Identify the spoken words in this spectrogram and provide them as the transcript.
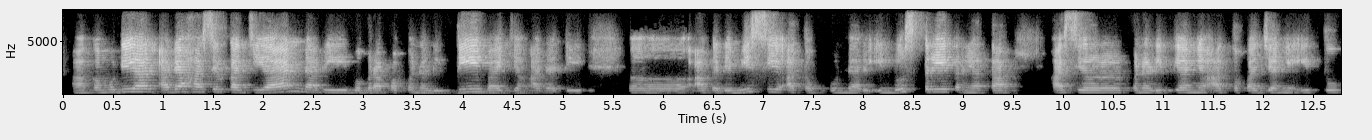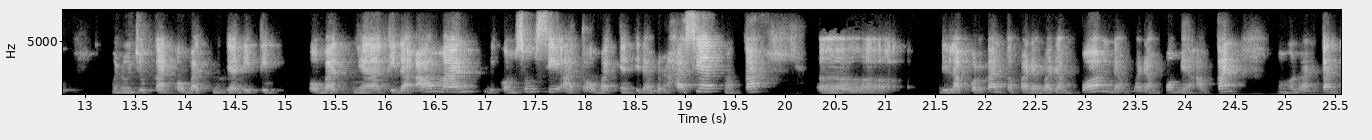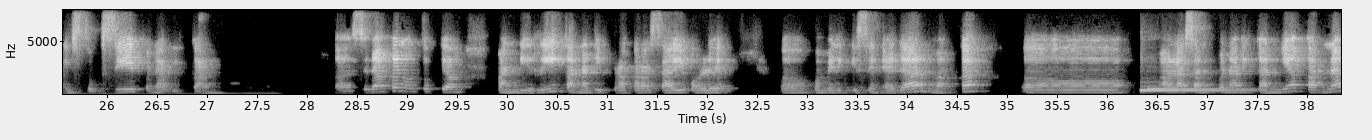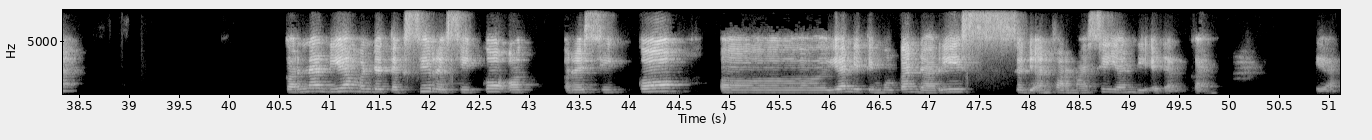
Ah, kemudian ada hasil kajian dari beberapa peneliti, baik yang ada di eh, akademisi ataupun dari industri, ternyata hasil penelitiannya atau kajiannya itu menunjukkan obat menjadi obatnya tidak aman dikonsumsi atau obatnya tidak berhasiat, maka eh, dilaporkan kepada Badan POM dan Badan POM yang akan mengeluarkan instruksi penarikan. Eh, sedangkan untuk yang mandiri karena diprakarasai oleh eh, pemilik izin edar, maka eh, alasan penarikannya karena karena dia mendeteksi resiko resiko yang ditimbulkan dari sediaan farmasi yang diedarkan. Ya.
